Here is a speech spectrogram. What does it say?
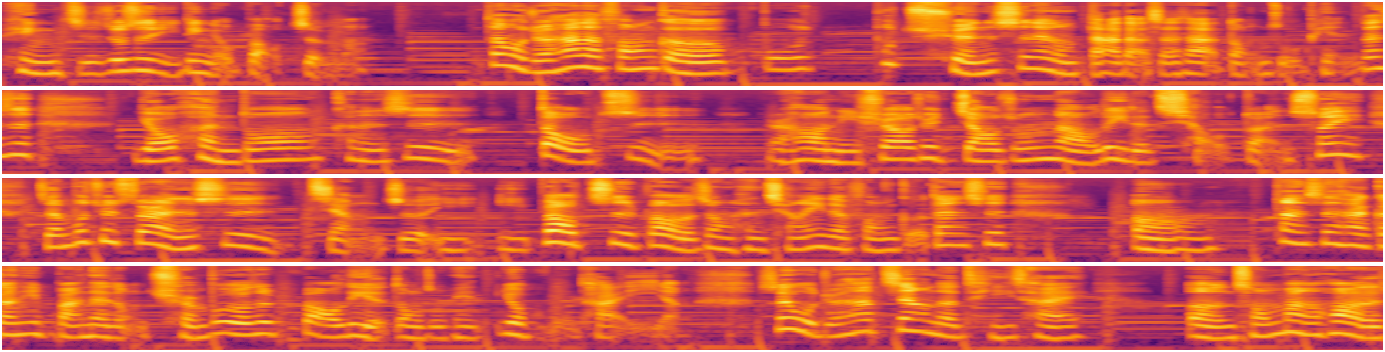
品质就是一定有保证嘛。但我觉得他的风格不不全是那种打打杀杀的动作片，但是有很多可能是斗智。然后你需要去交出脑力的桥段，所以整部剧虽然是讲着以以暴制暴的这种很强硬的风格，但是，嗯，但是它跟一般那种全部都是暴力的动作片又不太一样，所以我觉得它这样的题材，嗯，从漫画的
